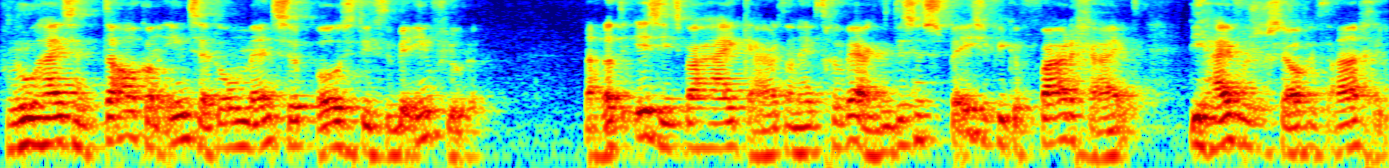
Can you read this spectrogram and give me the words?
van hoe hij zijn taal kan inzetten om mensen positief te beïnvloeden. Nou, dat is iets waar hij keihard aan heeft gewerkt. Het is een specifieke vaardigheid die hij voor zichzelf heeft aangeleerd.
